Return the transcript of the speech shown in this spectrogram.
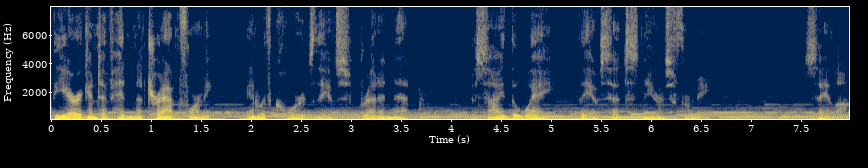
The arrogant have hidden a trap for me and with cords they have spread a net. Beside the way they have set snares for me. Selah.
